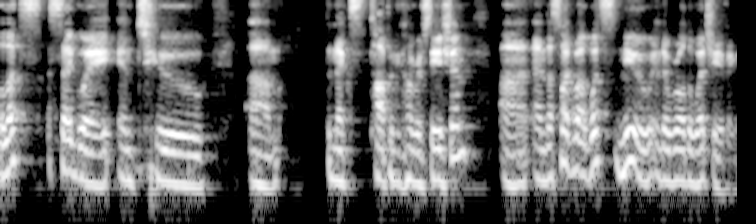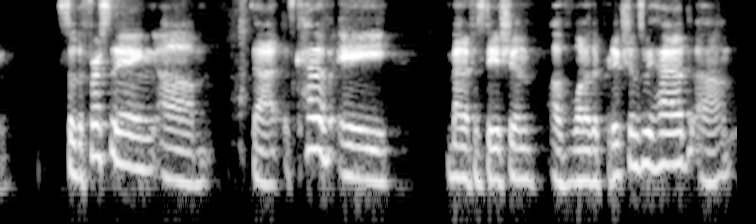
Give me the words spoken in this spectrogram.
Well, let's segue into um, the next topic of conversation, uh, and let's talk about what's new in the world of wet shaving. So the first thing um, that is kind of a manifestation of one of the predictions we had um,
